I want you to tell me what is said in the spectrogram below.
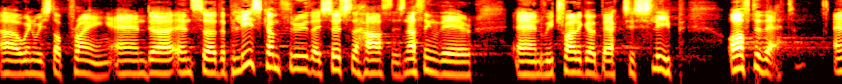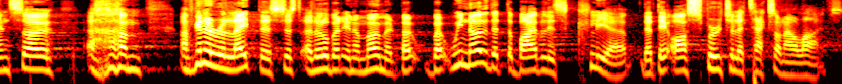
Uh, when we stopped praying. And, uh, and so the police come through, they search the house, there's nothing there, and we try to go back to sleep after that. And so um, I'm going to relate this just a little bit in a moment, but, but we know that the Bible is clear that there are spiritual attacks on our lives,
